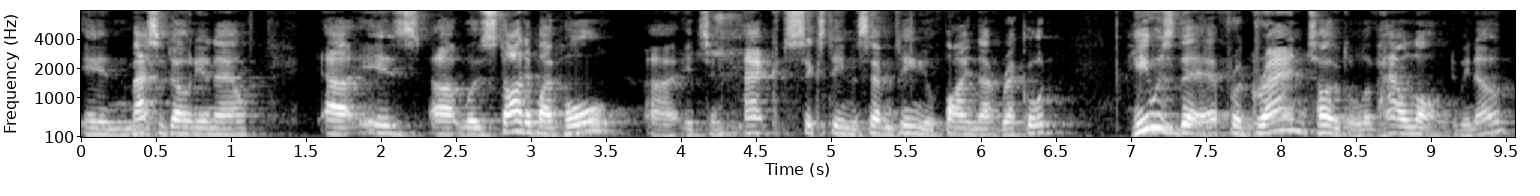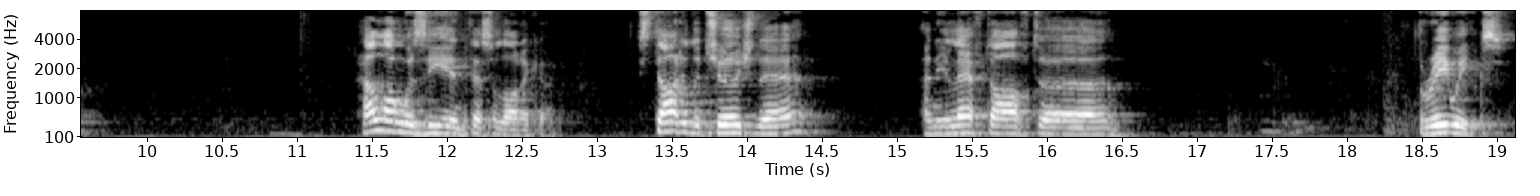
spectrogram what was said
in Macedonia now, uh, is, uh, was started by Paul. Uh, it's in Acts 16 and 17, you'll find that record. He was there for a grand total of how long? Do we know? How long was he in Thessalonica? Started the church there, and he left after three weeks.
